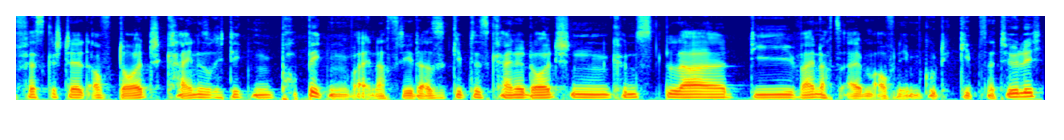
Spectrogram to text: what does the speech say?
festgestellt, auf Deutsch keine so richtigen poppigen Weihnachtslieder. Also es gibt jetzt keine deutschen Künstler, die Weihnachtsalben aufnehmen. Gut, gibt es natürlich,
